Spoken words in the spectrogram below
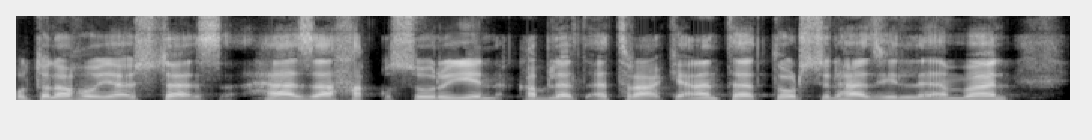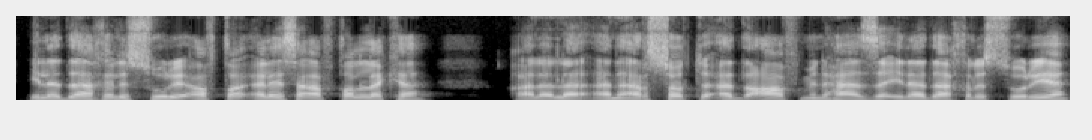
قلت له يا أستاذ هذا حق السوريين قبل الأتراك يعني أنت ترسل هذه الأموال إلى داخل سوريا أفضل أليس أفضل لك؟ قال لا أنا أرسلت أضعاف من هذا إلى داخل سوريا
